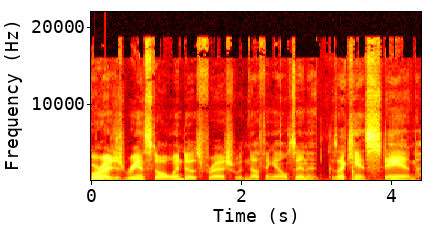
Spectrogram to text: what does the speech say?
Or I just reinstall Windows Fresh with nothing else in it because I can't stand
